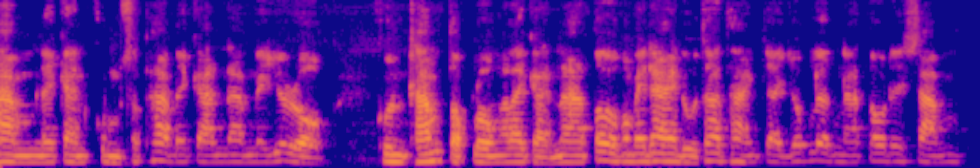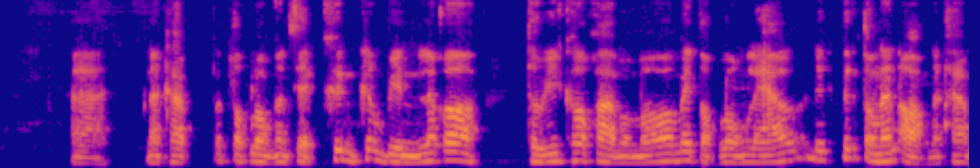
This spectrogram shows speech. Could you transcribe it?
นำในการกลุ่มสภาพในการนำในยุโรป คุณทรัมป์ตกลงอะไรกับนาโต้ก็ไม่ได้ดูท่าทางจะยกเลิกนาโต้ได้ซ้ำอ่านะครับตกลงกันเสร็จขึ้นเครื่องบิน แล้วก็ทวีตข้อความออกมาว่าไม่ตกลงแล้ว นึกนึกตรงนั้นออกนะครับ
